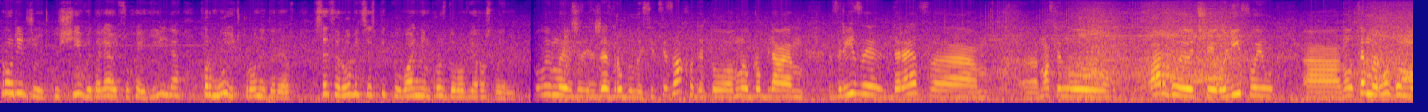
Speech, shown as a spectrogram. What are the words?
проріджують кущі, видаляють сухе гілля, формують крони дерев. Все це робиться з піклуванням про здоров'я рослин. Коли ми вже, зробили всі ці заходи, то ми обробляємо зрізи дерев е, е, масляною фарбою чи оліфою. Е, Ну, це ми робимо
